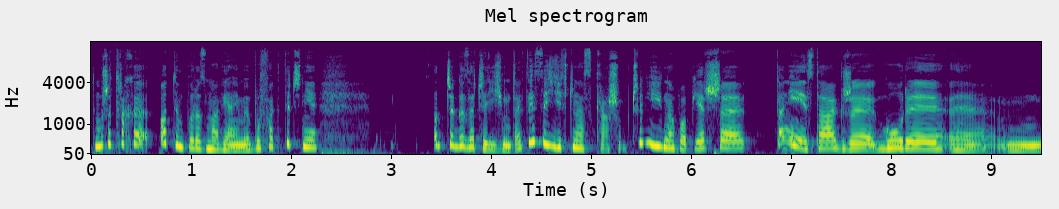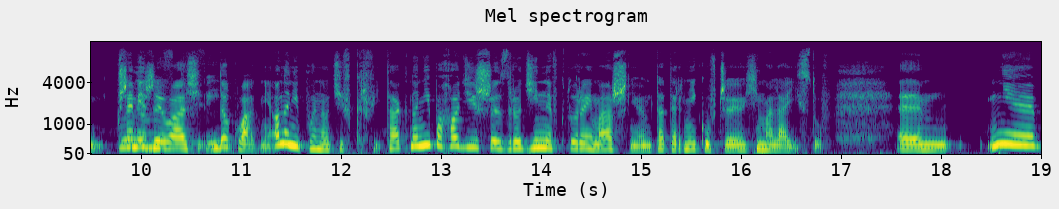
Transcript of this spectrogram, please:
To może trochę o tym porozmawiajmy, bo faktycznie od czego zaczęliśmy, tak? Ty jesteś dziewczyna z Kaszub, czyli no po pierwsze to nie jest tak, że góry e, przemierzyłaś. Dokładnie. One nie płyną ci w krwi, tak? No nie pochodzisz z rodziny, w której masz, nie wiem, taterników czy himalajstów. Em, nie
